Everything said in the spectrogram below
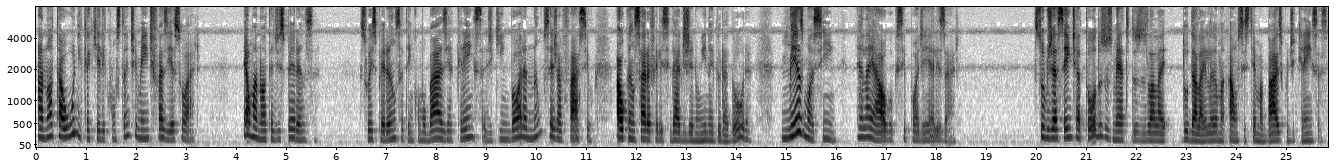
a nota única que ele constantemente fazia soar. É uma nota de esperança. Sua esperança tem como base a crença de que, embora não seja fácil alcançar a felicidade genuína e duradoura, mesmo assim, ela é algo que se pode realizar. Subjacente a todos os métodos do Dalai Lama há um sistema básico de crenças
